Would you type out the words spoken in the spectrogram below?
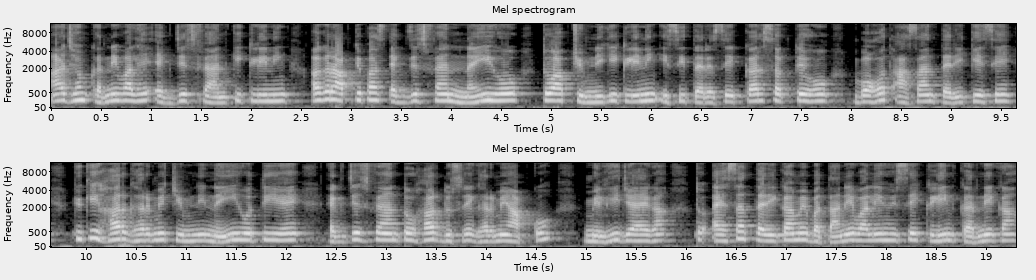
आज हम करने वाले हैं एग्जिस्ट फ़ैन की क्लीनिंग अगर आपके पास एग्जिस्ट फ़ैन नहीं हो तो आप चिमनी की क्लीनिंग इसी तरह से कर सकते हो, बहुत आसान तरीके से, क्योंकि हर घर में चिमनी नहीं होती है। एग्जिस्ट फ़ैन तो हर दूसरे घर में आपको मिल ही जाएगा। तो ऐसा तरीका मैं बताने वाली हूँ इसे क्लीन करने का।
